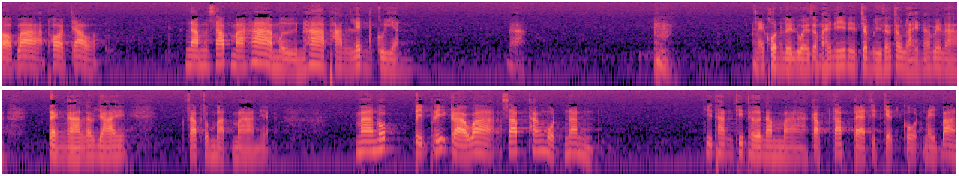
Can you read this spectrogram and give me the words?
ตอบว่าพ่อเจ้านำทรัพย์มาห้าหมื่นห้าพันเล่มเกวียนนะ ไหนคนรวยๆสมัยนี้นี่จะมีสักเท่าไหร่นะ เวลาแต่งงานแล้วย้ายทรัพย์สมบัติมาเนี่ย มานพปิปริกล่าวว่าทรัพย์ทั้งหมดนั่น ที่ท่านที่เธอนำมากับทรัพย์แปดสิบเจ็ดโกดในบ้าน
